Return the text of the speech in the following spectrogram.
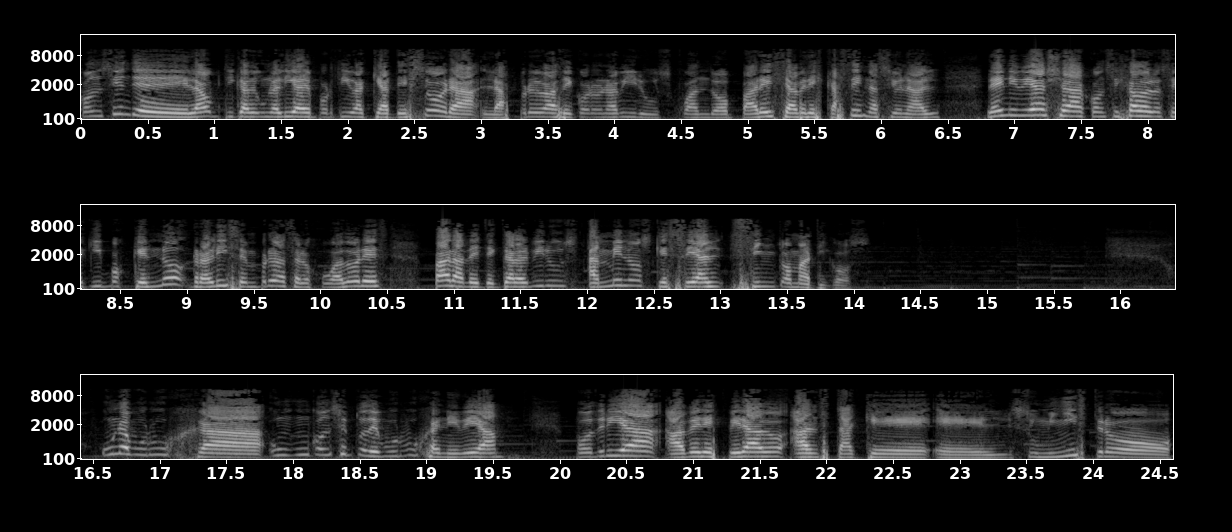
Consciente de la óptica de una liga deportiva que atesora las pruebas de coronavirus cuando parece haber escasez nacional, la NBA ya ha aconsejado a los equipos que no realicen pruebas a los jugadores para detectar el virus a menos que sean sintomáticos. Una burbuja, un, concepto de burbuja NBA podría haber esperado hasta que el suministro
